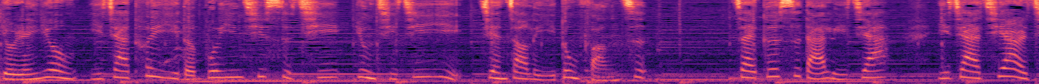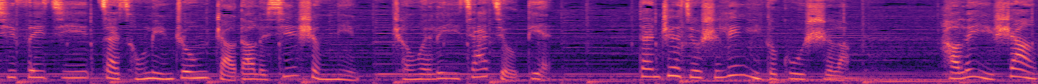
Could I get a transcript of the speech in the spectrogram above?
有人用一架退役的波音747用其机翼建造了一栋房子。在哥斯达黎加。一架727飞机在丛林中找到了新生命，成为了一家酒店。但这就是另一个故事了。好了，以上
